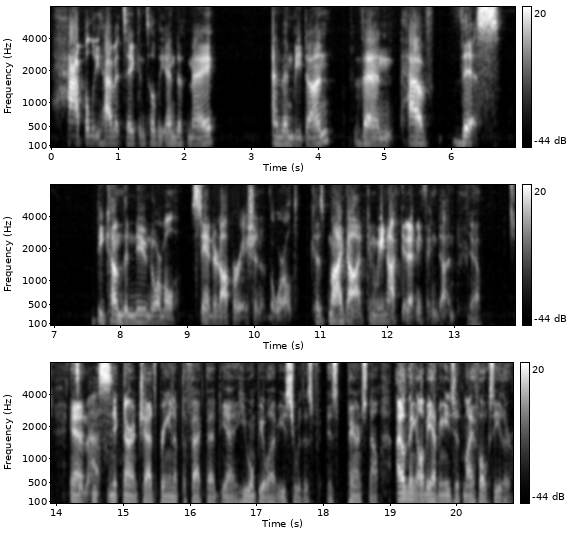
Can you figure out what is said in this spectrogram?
happily have it take until the end of May, and then be done. Than have this become the new normal standard operation of the world. Because my God, can we not get anything done? Yeah. It's a mess. Nick Nar in chat's bringing up the fact that yeah he won't be able to have Easter with his his parents now. I don't think I'll be having Easter with my folks either.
